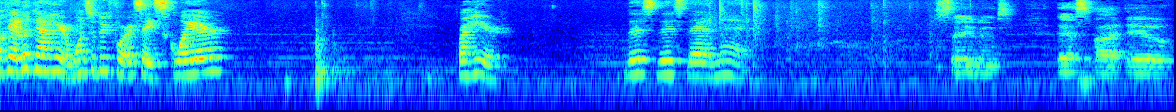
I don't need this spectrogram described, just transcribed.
Okay, look down here. One, two, three, four. It says square. Right here. This, this, that, and that. Savings, S I L.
